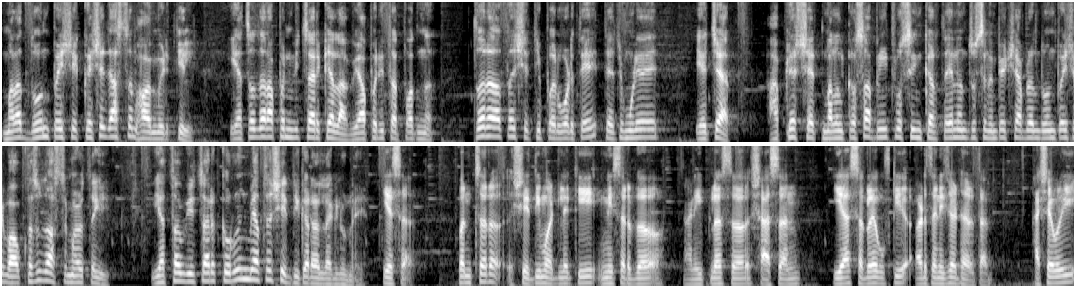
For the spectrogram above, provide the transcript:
मला दोन पैसे कसे जास्त भाव मिळतील याचा जर आपण विचार केला व्यापारी तत्वातनं तर आता शेती परवडते. त्याच्यामुळे याच्यात आपल्या शेतमालाला कसं आपली प्रोसेसिंग करता येईल आणि दुसऱ्यांपेक्षा आपल्याला दोन पैसे भाव कसं जास्त मिळता येईल? याचा विचार करून मी आता शेती करायला लागलो नाही. येस सर पण सर शेती म्हटलं की निसर्ग आणि प्लस शासन या सगळ्या गोष्टी अडचणीच्या ठरतात. अशावेळी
